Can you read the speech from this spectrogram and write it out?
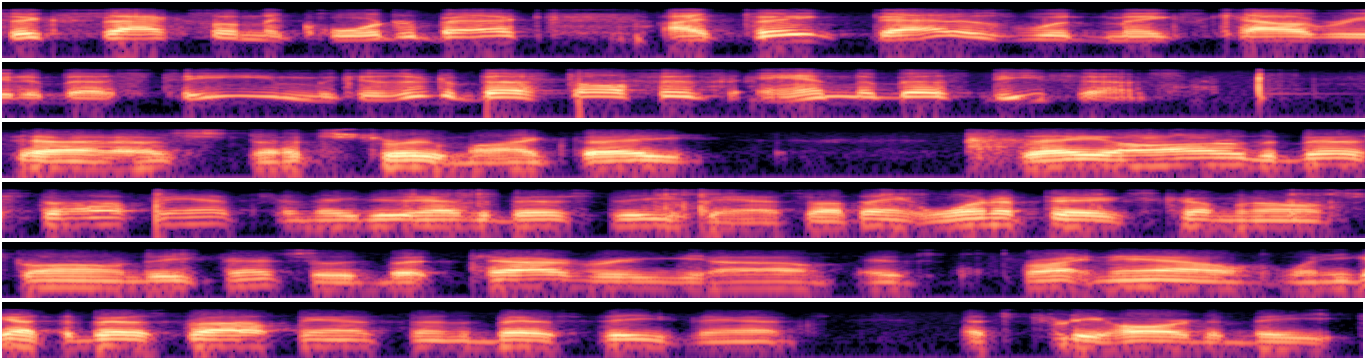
six sacks on the quarterback. I think that is what makes Calgary the best team because they're the best offense and the best defense. Yeah, that's that's true, Mike. They they are the best offense, and they do have the best defense. I think Winnipeg's coming on strong defensively, but Calgary uh, is right now when you got the best offense and the best defense, that's pretty hard to beat.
